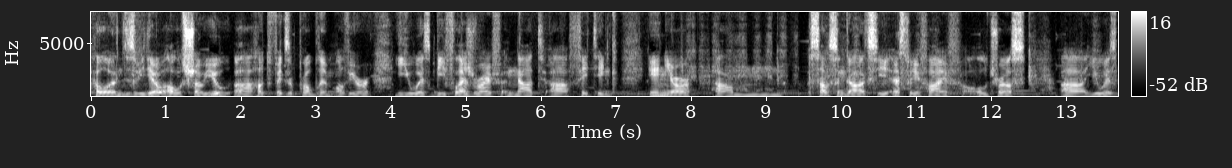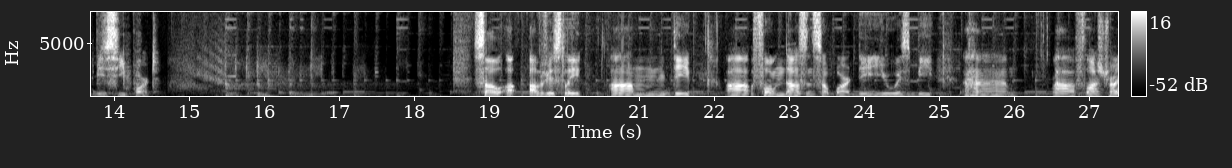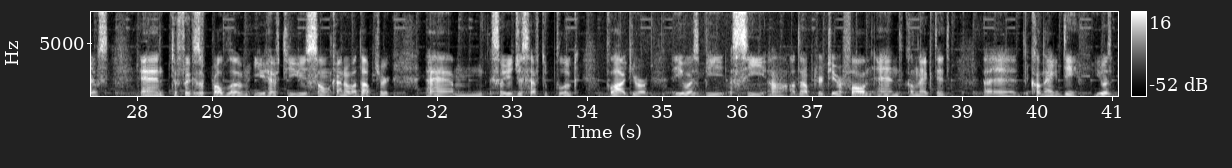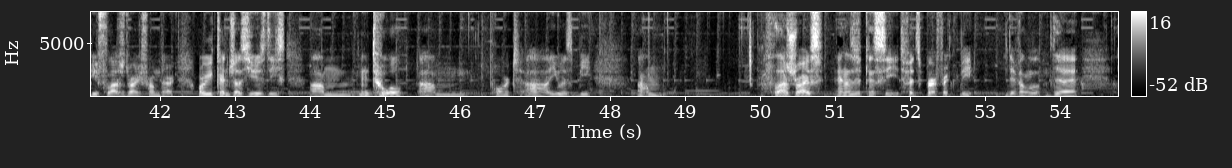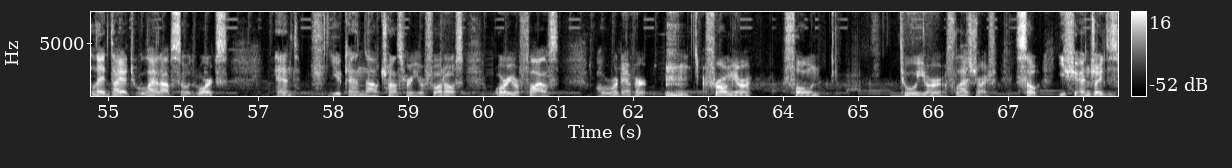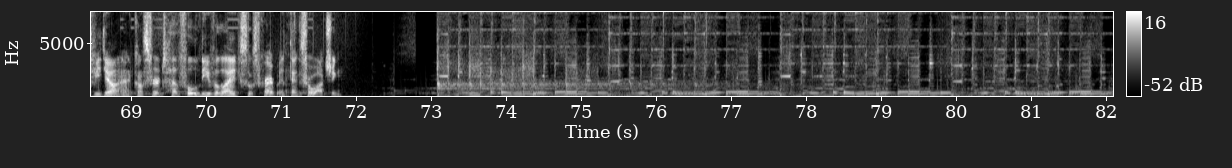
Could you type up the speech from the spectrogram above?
hello in this video I'll show you uh, how to fix the problem of your USB flash drive not uh, fitting in your um, Samsung Galaxy S25 Ultra's uh, USB-C port. So uh, obviously um, the uh, phone doesn't support the USB uh, flash drives. And to fix the problem you have to use some kind of adapter. Um, so you just have to plug plug your USB-C uh, adapter to your phone and connect it uh, connect the USB flash drive from there. Or you can just use these um, dual um, port USB uh, um, flash drives. And as you can see it fits perfectly. The, the LED diode light up so it works and you can now transfer your photos or your files or whatever from your phone to your flash drive. So if you enjoyed this video and considered helpful, leave a like, subscribe and thanks for watching.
